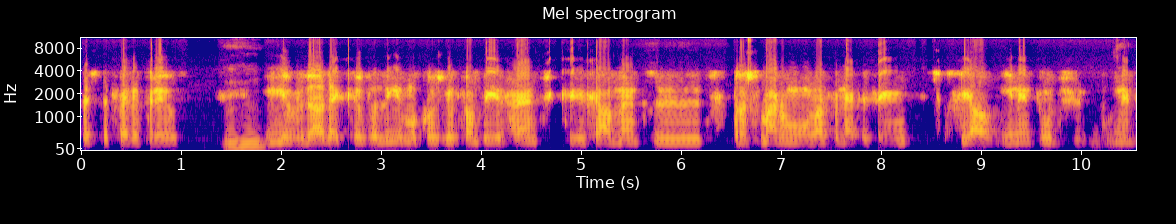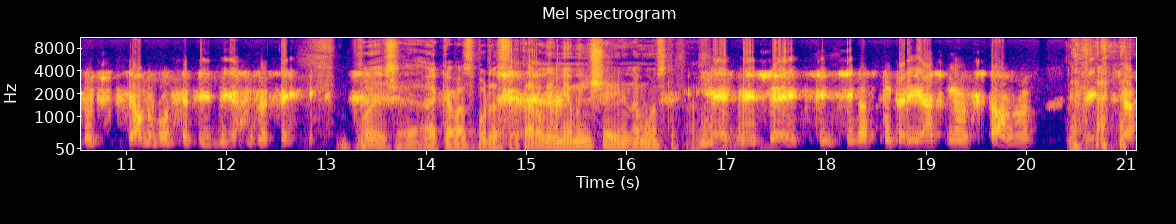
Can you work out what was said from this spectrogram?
sexta-feira 13, Uhum. e a verdade é que ali uma conjugação de eventos que realmente eh, transformaram o lançamento assim especial, e nem tudo, nem tudo especial no bom sentido, digamos assim. Pois, acabaste por acertar ali mesmo em cheio na música, faz. Mesmo em jeito. Se, se fizesse pontaria, acho que não acertava. Está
